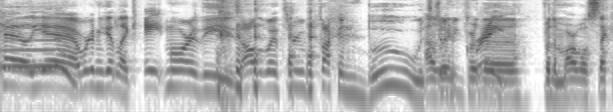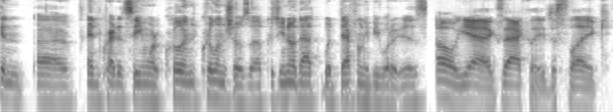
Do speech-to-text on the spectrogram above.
Hell yeah, we're gonna get like eight more of these all the way through fucking Boo. It's I was gonna be for great. the for the Marvel second uh, end credit scene where Krillin, Krillin shows up because you know that would definitely be what it is. Oh yeah, exactly. Just like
